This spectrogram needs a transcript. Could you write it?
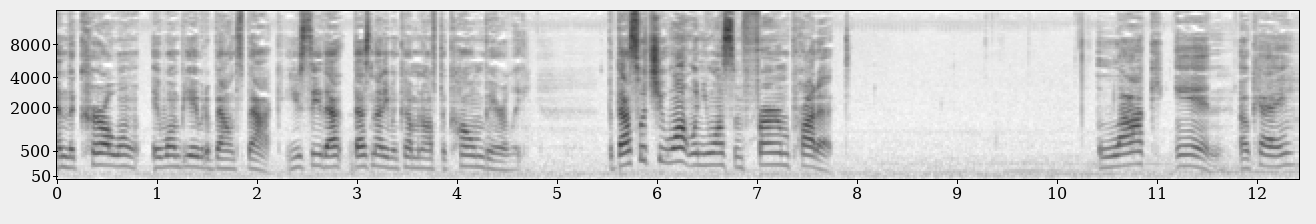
and the curl won't it won't be able to bounce back. You see that that's not even coming off the comb barely. But that's what you want when you want some firm product Loc N, okay?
